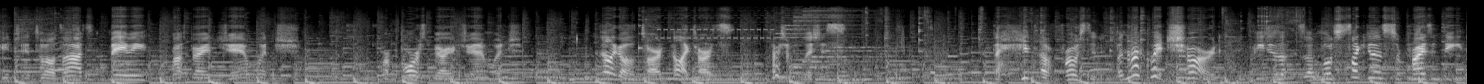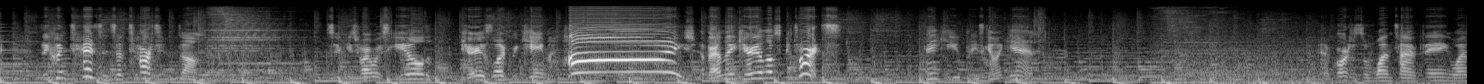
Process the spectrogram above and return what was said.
Peach and toil tots, maybe. Raspberry jamwich, or forestberry jam jamwich. I like all the tart. I like tarts. Tarts are delicious. The hint of roasted, but not quite charred, features the most succulent surprise indeed. The quintessence of tartdom. Suki's heart was healed. Kiria's life became high. Apparently, Carrier loves tarts. Thank you, please come again. Course it's a one-time thing when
